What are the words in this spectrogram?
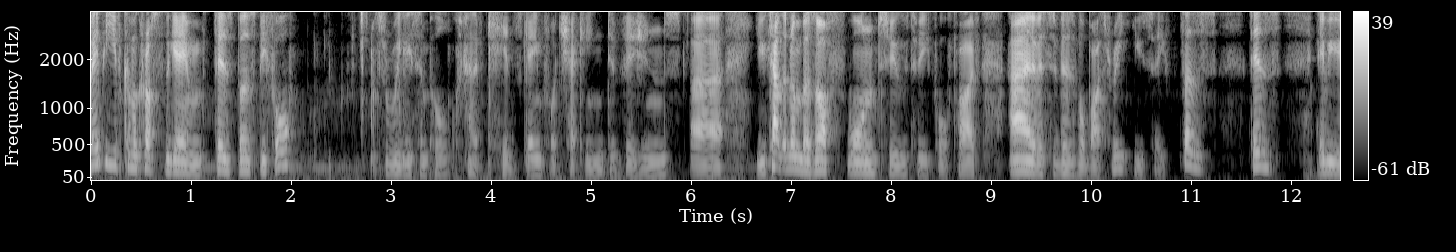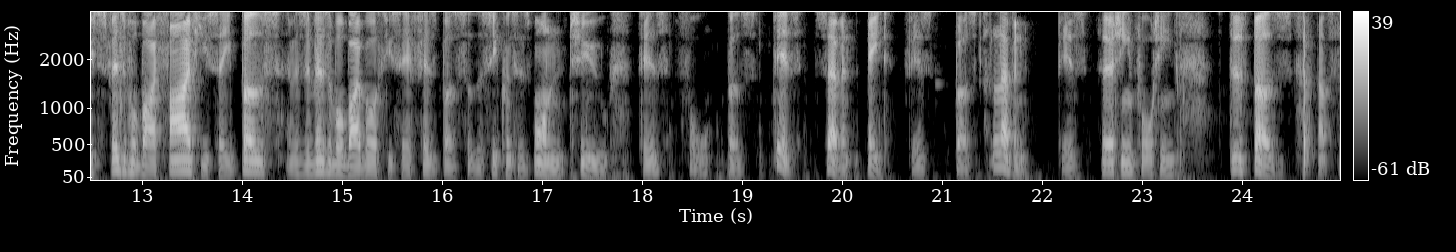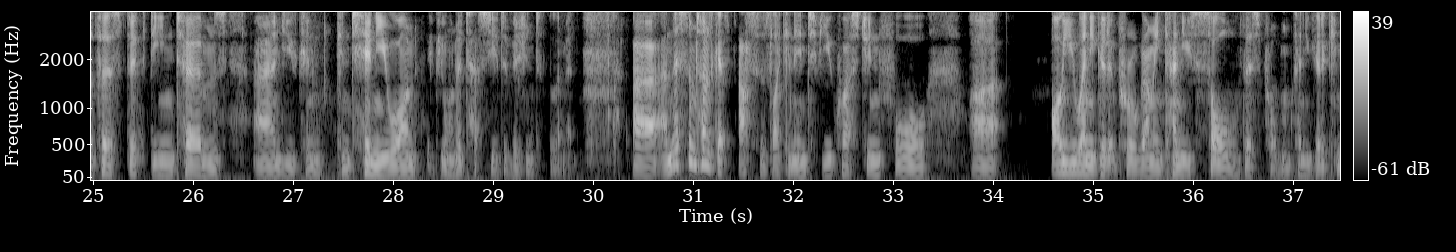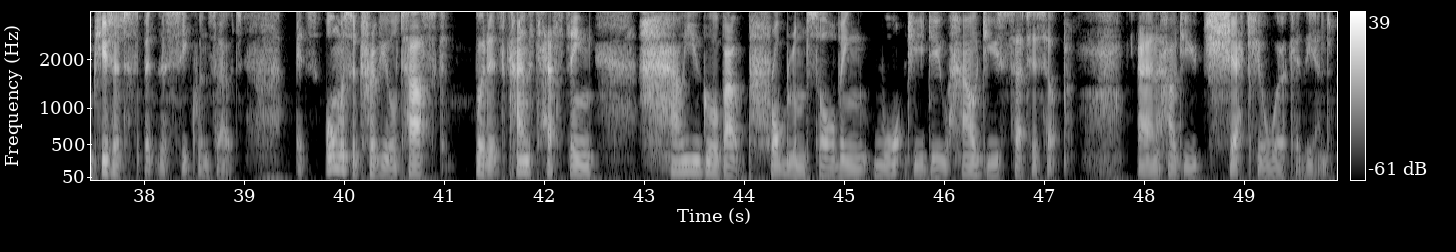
maybe you've come across the game FizzBuzz before. It's a really simple kind of kids game for checking divisions. Uh, you count the numbers off one, two, three, four, five, and if it's divisible by three, you say fizz, fizz. If it's divisible by five, you say buzz. If it's divisible by both, you say fizz buzz. So the sequence is one, two, fizz, four, buzz, fizz, seven, eight, fizz, buzz, eleven, fizz, 13, 14, does buzz. That's the first 15 terms, and you can continue on if you want to test your division to the limit. Uh, and this sometimes gets asked as like an interview question for uh, are you any good at programming? Can you solve this problem? Can you get a computer to spit this sequence out? It's almost a trivial task, but it's kind of testing how you go about problem solving. What do you do? How do you set it up? And how do you check your work at the end?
